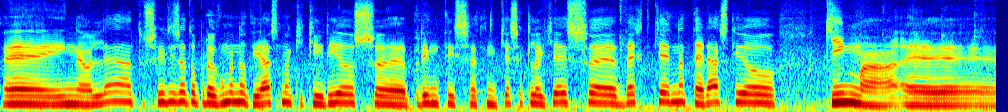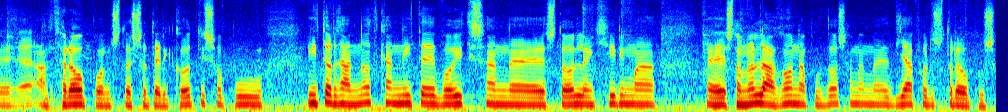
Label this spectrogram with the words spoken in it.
Ε, η νεολαία του ΣΥΡΙΖΑ το προηγούμενο διάστημα και κυρίως ε, πριν τις εθνικές εκλογές ε, δέχτηκε ένα τεράστιο κύμα ε, ανθρώπων στο εσωτερικό της όπου είτε οργανώθηκαν είτε βοήθησαν στο όλο εγχείρημα ε, στον όλο αγώνα που δώσαμε με διάφορους τρόπους.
